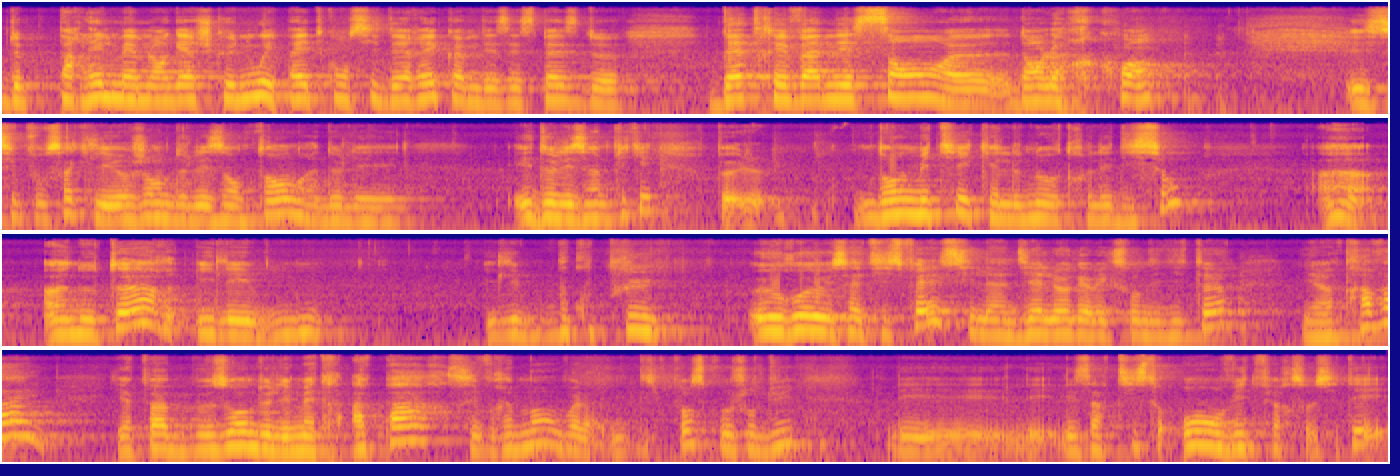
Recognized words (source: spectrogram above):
de, parler le même langage que nous et pas être considérés comme des espèces de, d'êtres évanescents euh, dans leur coin. Et c'est pour ça qu'il est urgent de les entendre et de les, et de les impliquer. Dans le métier qu'est le nôtre, l'édition, un, auteur, il est, il est beaucoup plus heureux et satisfait s'il a un dialogue avec son éditeur. Il y a un travail. Il n'y a pas besoin de les mettre à part. C'est vraiment, voilà. Je pense qu'aujourd'hui, les, les, artistes ont envie de faire société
